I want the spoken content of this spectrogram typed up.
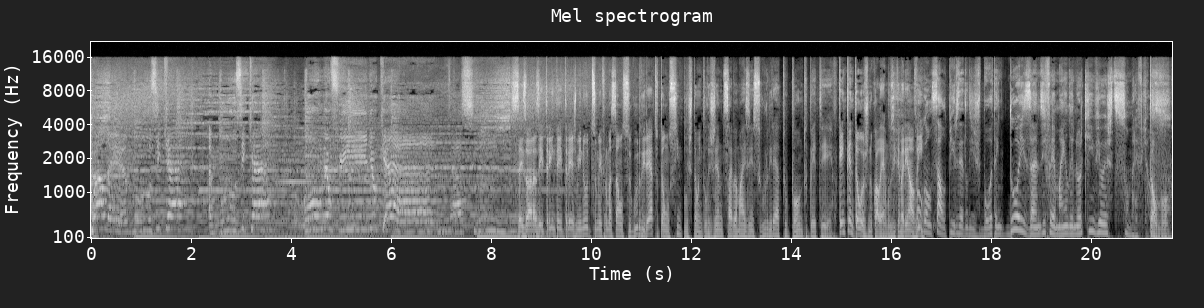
Qual é a música? A música? O meu filho canta assim. 6 horas e 33 minutos, uma informação seguro direto, tão simples, tão inteligente. Saiba mais em segurodireto.pt. Quem canta hoje no Qual é a Música, Mariana O Alvim? Gonçalo Pires é de Lisboa, tem dois anos e foi a mãe Leonor que enviou este som maravilhoso. Tão bom.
